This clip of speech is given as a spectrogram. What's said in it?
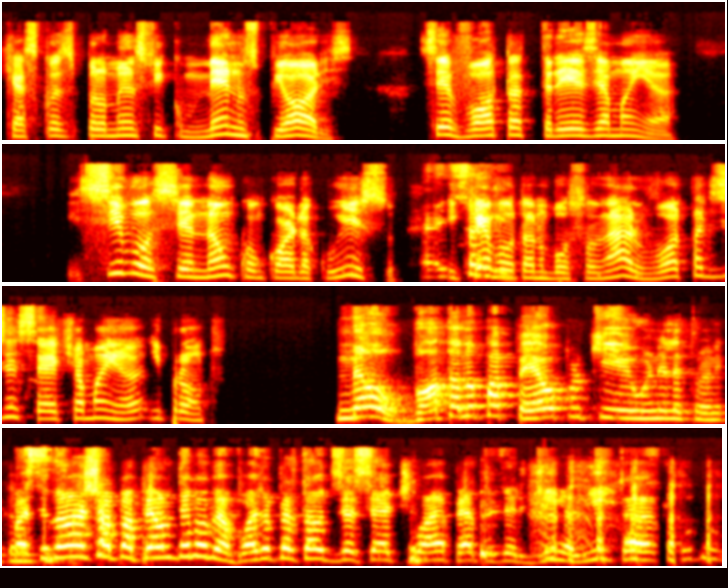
que as coisas pelo menos fiquem menos piores, você vota 13 amanhã. Se você não concorda com isso e isso quer aí. votar no Bolsonaro, vota 17 amanhã e pronto. Não, vota no papel, porque urna eletrônica. Mas se não achar papel, não tem problema. Pode apertar o 17 lá, aperta o verdinho ali, tá tudo.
